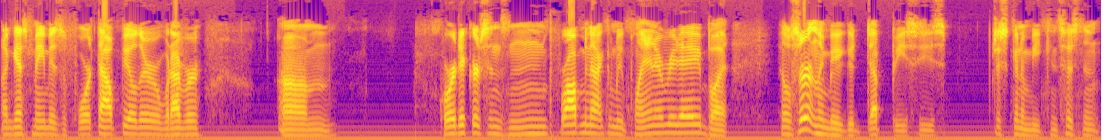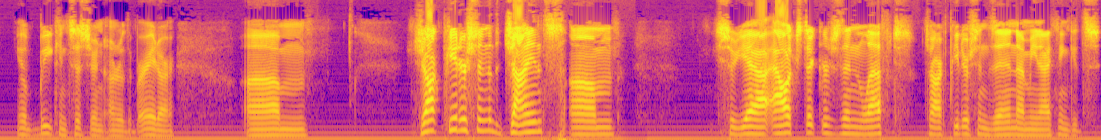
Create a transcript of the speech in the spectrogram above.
I guess maybe as a fourth outfielder or whatever. Um, Corey Dickerson's probably not going to be playing every day, but he'll certainly be a good depth piece. He's just going to be consistent. He'll be consistent under the radar. Um, Joc Pederson of the Giants. Um, so yeah, Alex Dickerson left. Joc Pederson's in. I mean, I think it's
